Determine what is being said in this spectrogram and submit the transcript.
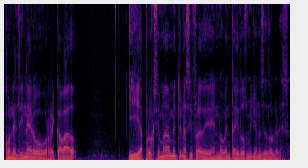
con el dinero recabado y aproximadamente una cifra de 92 millones de dólares.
